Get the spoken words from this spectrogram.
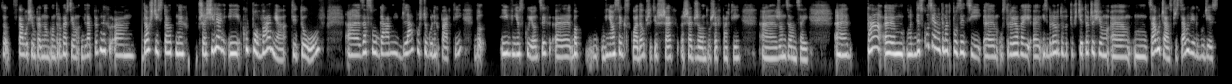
co stało się pewną kontrowersją, dla pewnych dość istotnych przesileń i kupowania tytułów zasługami dla poszczególnych partii, bo i wnioskujących, bo wniosek składał przecież szef, szef rządu, szef partii rządzącej. Ta dyskusja na temat pozycji ustrojowej Izby Lordów oczywiście toczy się cały czas, przez cały wiek XX,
